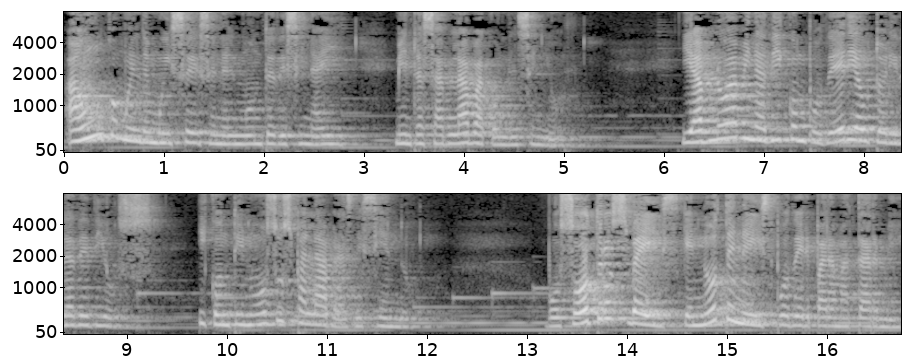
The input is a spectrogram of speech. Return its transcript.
aun como el de Moisés en el monte de Sinaí, mientras hablaba con el Señor. Y habló Abinadí con poder y autoridad de Dios, y continuó sus palabras diciendo, Vosotros veis que no tenéis poder para matarme,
